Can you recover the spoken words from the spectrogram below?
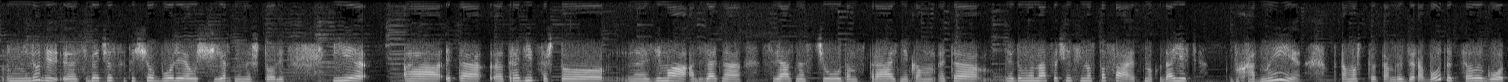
люди э, себя чувствуют еще более ущербными, что ли. И это э, традиция, что зима обязательно связана с чудом, с праздником. Это, я думаю, нас очень сильно спасает. Ну, когда есть выходные, потому что там люди работают целый год.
